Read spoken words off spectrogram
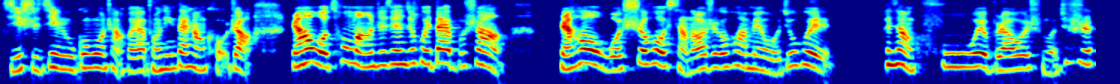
及时进入公共场合，要重新戴上口罩。然后我匆忙之间就会戴不上，然后我事后想到这个画面，我就会很想哭。我也不知道为什么，就是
